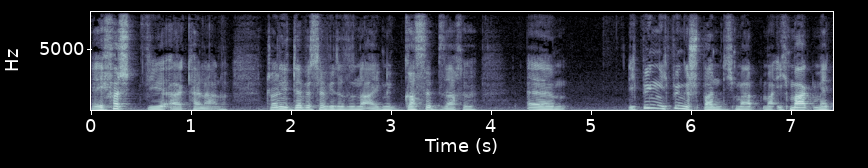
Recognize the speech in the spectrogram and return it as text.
Ja, ich verstehe, äh, keine Ahnung. Johnny Depp ist ja wieder so eine eigene Gossip-Sache. Ähm, ich bin, ich bin gespannt. Ich mag, ich mag Mac,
